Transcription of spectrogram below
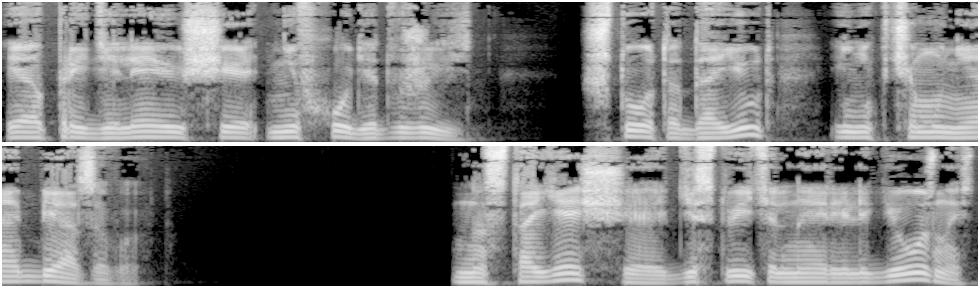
и определяюще не входят в жизнь, что-то дают и ни к чему не обязывают. Настоящая, действительная религиозность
